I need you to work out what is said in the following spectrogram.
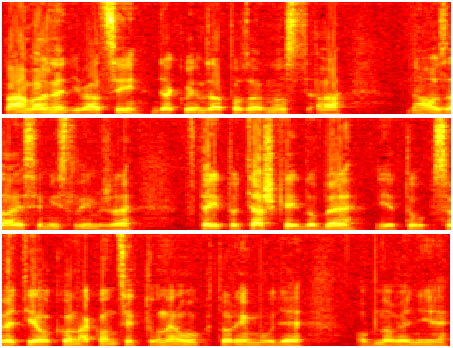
Vám, vážne diváci, ďakujem za pozornosť a naozaj si myslím, že v tejto ťažkej dobe je tu svetielko na konci tunelu, ktorým bude obnovenie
